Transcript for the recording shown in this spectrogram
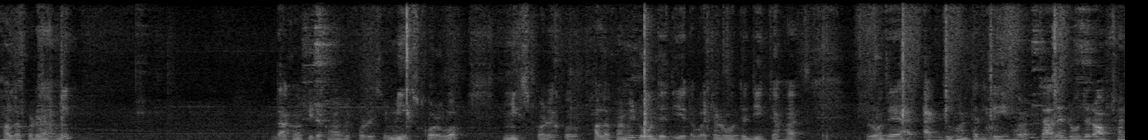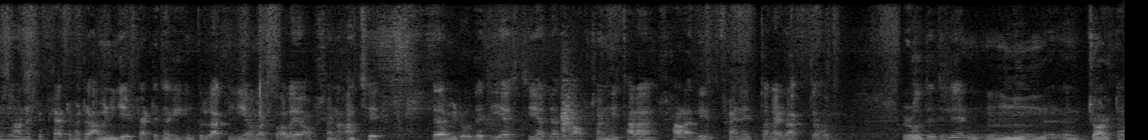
ভালো করে আমি দেখো কীরকমভাবে করেছি। মিক্স করব। মিক্স করে ভালো করে আমি রোদে দিয়ে দেবো। এটা রোদে দিতে হয়। রোদে এক দু ঘণ্টা দিলেই হবে যাদের রোদের অপশান নিয়ে অনেকে ফ্ল্যাটে ফ্ল্যাটে আমি নিজেই ফ্ল্যাটে থাকি কিন্তু লাকিলি আমার তলায় অপশান আছে। তাই আমি রোদে দিয়ে আসছি আর যাদের অপশান নেই, তারা সারাদিন ফ্যানের তলায় রাখতে হবে। রোদে দিলে নুন জলটা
